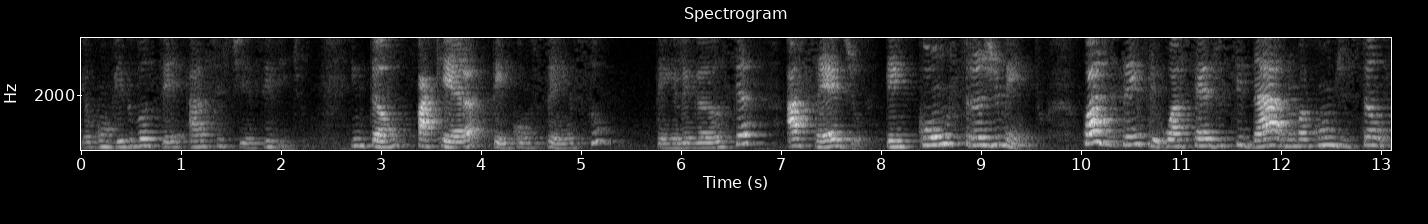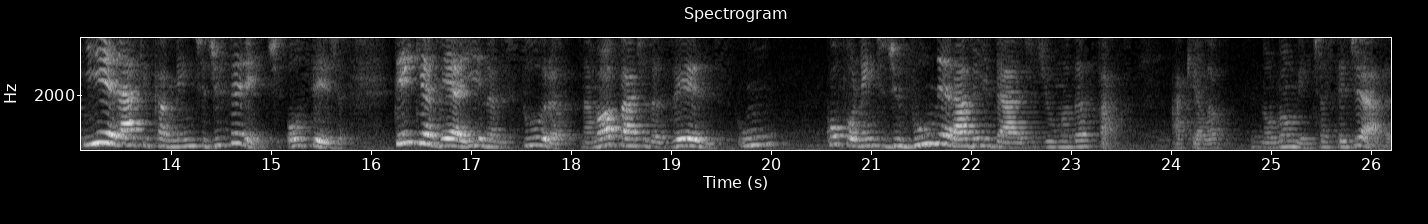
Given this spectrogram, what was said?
eu convido você a assistir esse vídeo. Então, paquera tem consenso, tem elegância, Assédio tem constrangimento. Quase sempre o assédio se dá numa condição hierarquicamente diferente, ou seja, tem que haver aí na mistura, na maior parte das vezes, um componente de vulnerabilidade de uma das partes, aquela normalmente assediada.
